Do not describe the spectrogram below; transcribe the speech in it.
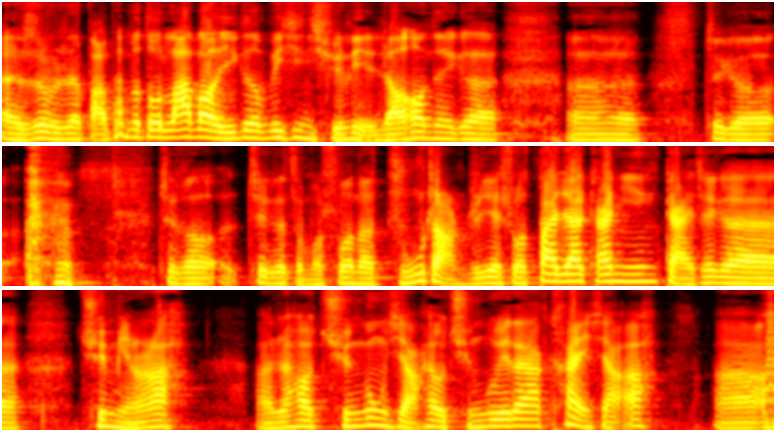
呃，是不是把他们都拉到一个微信群里，然后那个呃，这个这个这个怎么说呢？组长直接说，大家赶紧改这个群名啊啊，然后群共享还有群规，大家看一下啊啊，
